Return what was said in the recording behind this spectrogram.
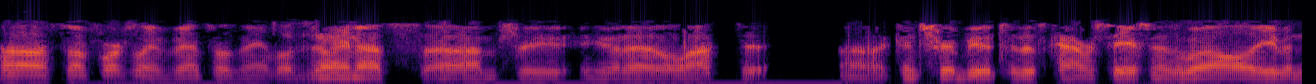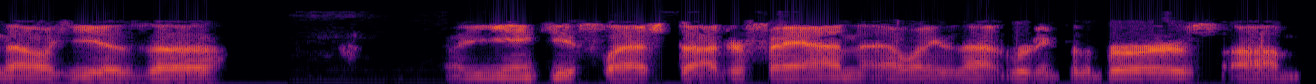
uh, so unfortunately Vince wasn't able to join us. Uh, I'm sure he, he would have a lot to uh, contribute to this conversation as well, even though he is uh, a Yankee slash Dodger fan uh, when he's not rooting for the Brewers. Um,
